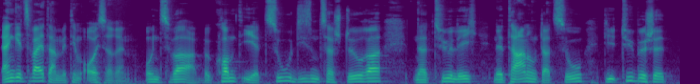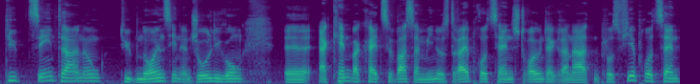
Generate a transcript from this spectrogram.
Dann geht es weiter mit dem Äußeren. Und zwar bekommt ihr zu diesem Zerstörer natürlich eine Tarnung dazu. Die typische Typ 10 Tarnung, Typ 19, Entschuldigung. Äh, Erkennbarkeit zu Wasser minus 3%, Streuung der Granaten plus 4%.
